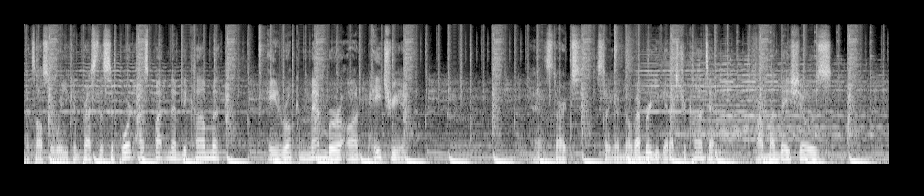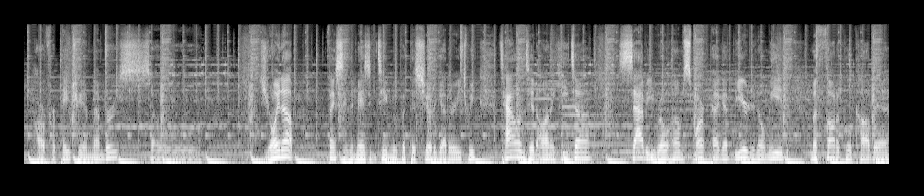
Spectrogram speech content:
That's also where you can press the support us button and become a Roqe member on Patreon. And start starting in November, you get extra content. Our Monday shows are for Patreon members, so join up. Thanks to the amazing team who put this show together each week. Talented Anahita, Savvy Roham, Smart Pegah, Bearded Omid, Methodical Kabe,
